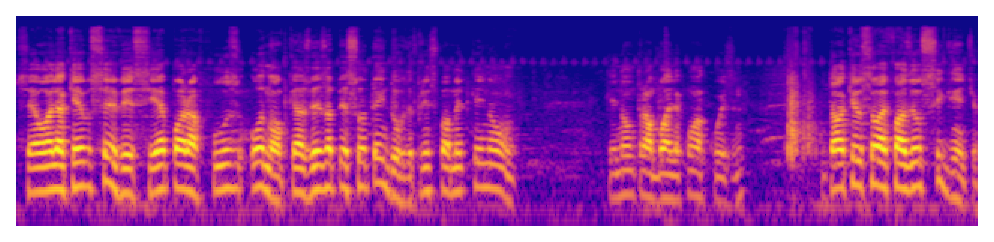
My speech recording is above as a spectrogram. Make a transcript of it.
Você olha aqui e você vê se é parafuso ou não, porque às vezes a pessoa tem dúvida, principalmente quem não, quem não trabalha com a coisa, né? Então aqui você vai fazer o seguinte, ó.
